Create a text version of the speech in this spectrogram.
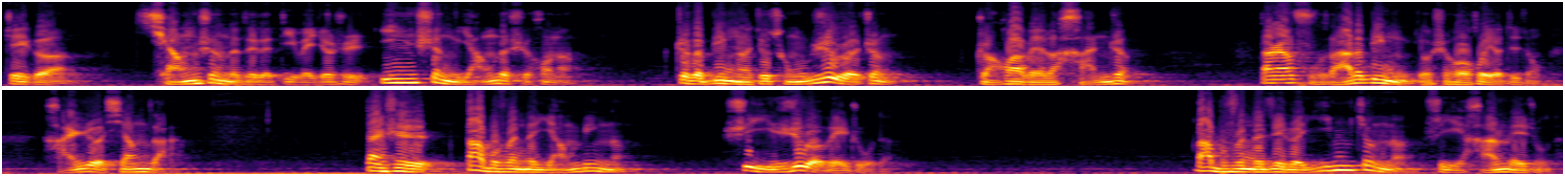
这个强盛的这个地位，就是阴盛阳的时候呢，这个病呢就从热症转化为了寒症。当然，复杂的病有时候会有这种寒热相杂。但是大部分的阳病呢，是以热为主的；大部分的这个阴症呢，是以寒为主的。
